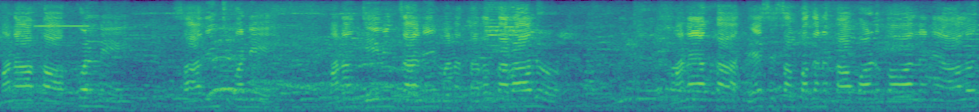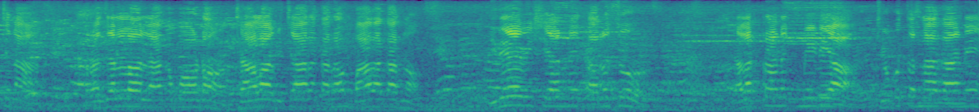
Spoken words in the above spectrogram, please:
మన యొక్క హక్కుల్ని సాధించుకొని మనం జీవించాలి మన తరతరాలు మన యొక్క దేశ సంపదను కాపాడుకోవాలనే ఆలోచన ప్రజల్లో లేకపోవడం చాలా విచారకరం బాధాకరం. ఇదే విషయాన్ని తరచూ ఎలక్ట్రానిక్ మీడియా చెబుతున్నా కానీ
